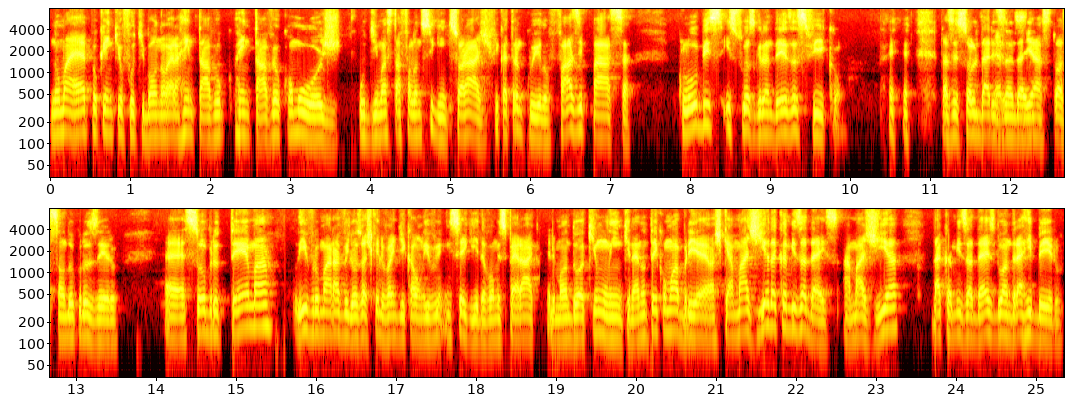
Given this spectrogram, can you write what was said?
numa época em que o futebol não era rentável, rentável como hoje. O Dimas está falando o seguinte, Sorage, fica tranquilo, fase passa, clubes e suas grandezas ficam. Está se solidarizando é, aí a situação do Cruzeiro. É, sobre o tema, livro maravilhoso. Acho que ele vai indicar um livro em seguida. Vamos esperar. Ele mandou aqui um link, né? Não tem como abrir. É, acho que é a magia da camisa 10. A magia da camisa 10 do André Ribeiro.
